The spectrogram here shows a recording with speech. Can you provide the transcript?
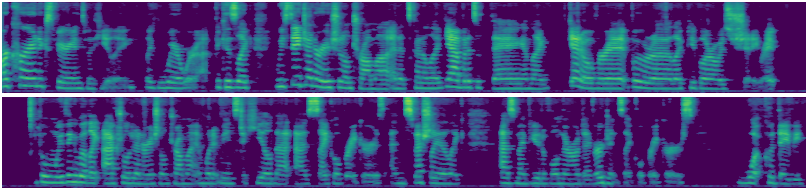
our current experience with healing, like where we're at. Because like we say generational trauma and it's kind of like, yeah, but it's a thing and like get over it. Blah, blah, blah. Like people are always shitty, right? But when we think about like actual generational trauma and what it means to heal that as cycle breakers, and especially like as my beautiful neurodivergent cycle breakers, what could they be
